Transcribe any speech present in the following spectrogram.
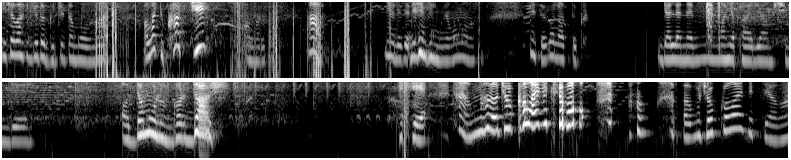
İnşallah videoda gıcırdama olmaz. Allah you kaççı. Olmadı. Ha. Niye öyle dediğini bilmiyorum ama olsun. Neyse gol attık. Gelene yapacağım şimdi. Adam olun kardeş. tamam çok kolay bitti bu. bu çok kolay bitti ama.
